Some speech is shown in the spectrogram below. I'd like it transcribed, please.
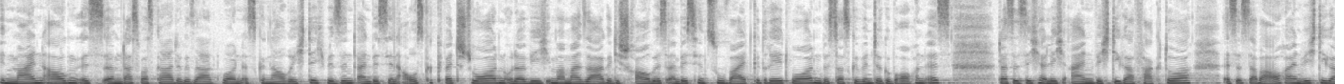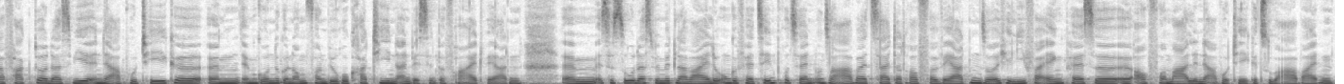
In meinen Augen ist ähm, das, was gerade gesagt worden ist, genau richtig. Wir sind ein bisschen ausgequetscht worden oder wie ich immer mal sage, die Schraube ist ein bisschen zu weit gedreht worden, bis das Gewinde gebrochen ist. Das ist sicherlich ein wichtiger Faktor. Es ist aber auch ein wichtiger Faktor, dass wir in der Apotheke ähm, im Grunde genommen von Bürokratien ein bisschen befreit werden. Ähm, es ist so, dass wir mittlerweile ungefähr 10 Prozent unserer Arbeitszeit darauf verwerten, solche Lieferengpässe äh, auch formal in der Apotheke zu bearbeiten.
